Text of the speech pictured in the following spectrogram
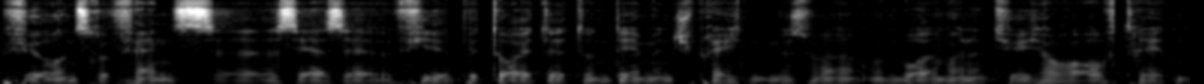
für unsere Fans äh, sehr, sehr viel bedeutet und dementsprechend müssen wir und wollen wir natürlich auch auftreten.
